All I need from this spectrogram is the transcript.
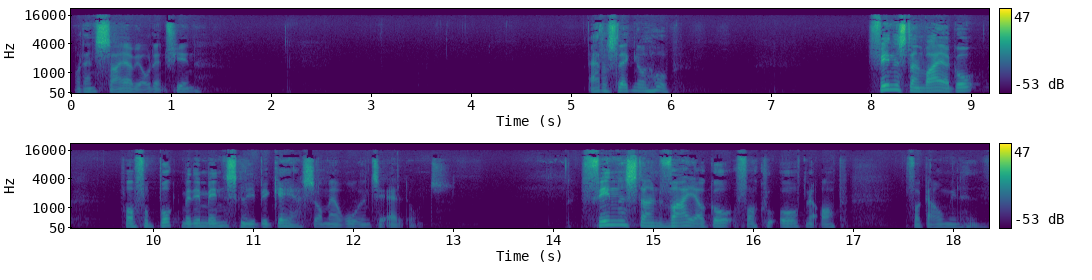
Hvordan sejrer vi over den fjende? Er der slet ikke noget håb? Findes der en vej at gå for at få bugt med det menneskelige begær, som er roden til alt ondt? Findes der en vej at gå for at kunne åbne op for gavmildheden?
